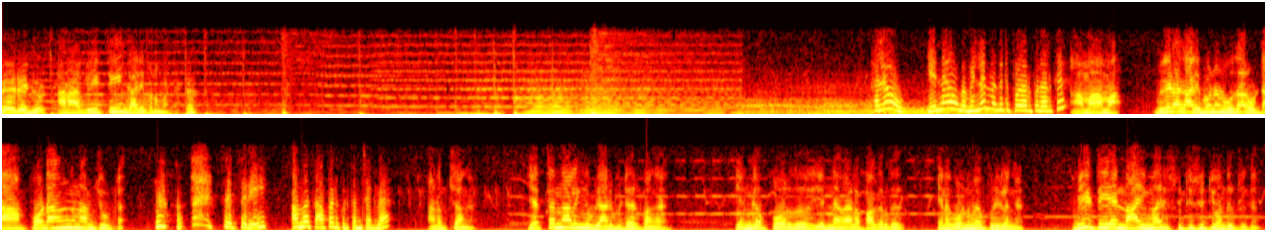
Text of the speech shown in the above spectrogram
வெரி குட் ஆனா வீட்டையும் காலி பண்ண மாட்டேன். ஹலோ என்ன உங்க வில்லன் வந்துட்டு போறாரு போல இருக்கு? ஆமா ஆமா. வீட காலி பண்ணுன்னு உதார் விட்டான் போட்டாங்கன்னு அனுப்பிச்சு விட்டேன். சரி சரி. அம்மா சாப்பாடு கொடுத்து அனுப்பிச்சாங்களா? அனுப்பிச்சாங்க. எத்தனை நாளைக்கு இப்படி அனுப்பிட்டே இருப்பாங்க? எங்க போறது என்ன வேலை பாக்குறது எனக்கு ஒண்ணுமே புரியலங்க. வீட்டையே நாய் மாதிரி சுத்தி சுத்தி வந்துட்டு இருக்கேன்.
